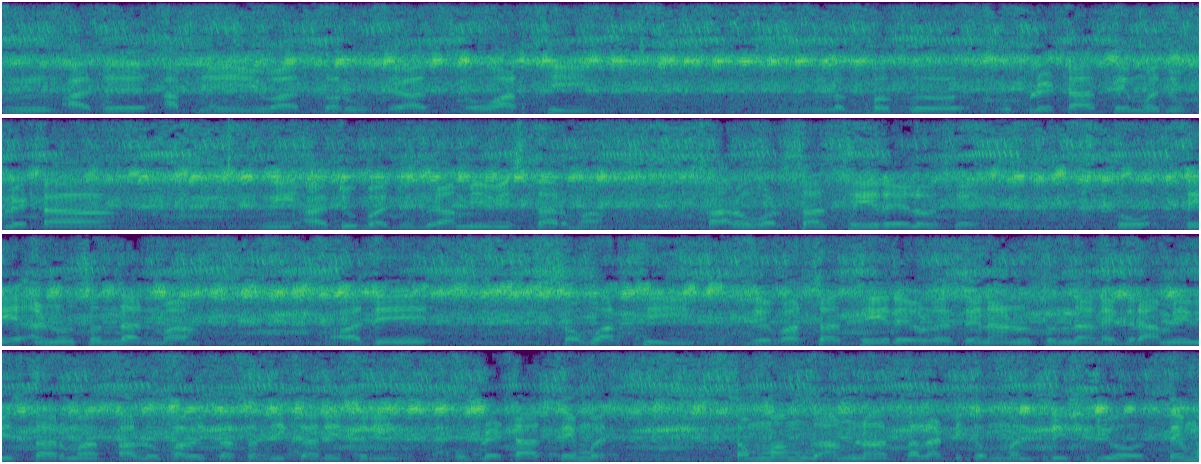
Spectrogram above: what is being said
હું આજે આપને એ વાત કરું કે આજ સવારથી લગભગ ઉપલેટા તેમજ ઉપલેટાની આજુબાજુ ગ્રામ્ય વિસ્તારમાં સારો વરસાદ થઈ રહેલો છે. તો તે અનુસંધાનમાં આજે સવારથી જે વરસાદ થઈ રહ્યો છે તેના અનુસંધાને ગ્રામ્ય વિસ્તારમાં તાલુકા વિકાસ અધિકારી શ્રી ઉપલેટા તેમજ તમામ ગામના તલાટીકમ મંત્રીશ્રીઓ તેમજ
